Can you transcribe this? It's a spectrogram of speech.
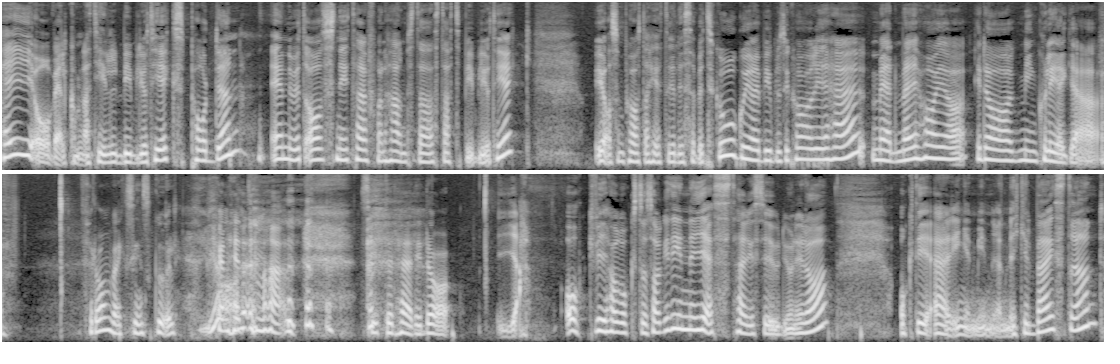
Hej och välkomna till Bibliotekspodden. Ännu ett avsnitt här från Halmstad stadsbibliotek. Jag som pratar heter Elisabeth Skog och jag är bibliotekarie här. Med mig har jag idag min kollega för omväxlings skull. Ja. Jeanette Malm sitter här idag. Ja, och vi har också tagit in en gäst här i studion idag. Och det är ingen mindre än Mikael Bergstrand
